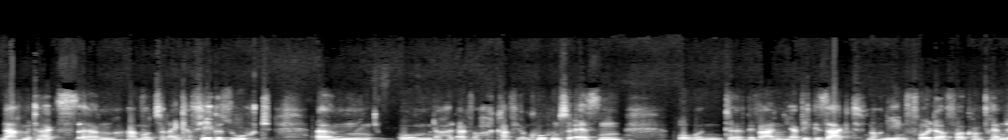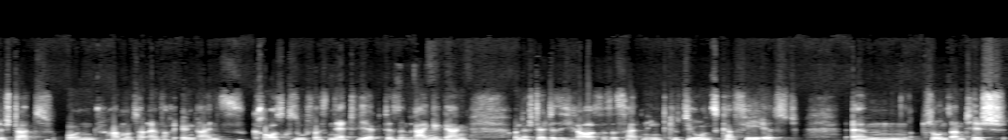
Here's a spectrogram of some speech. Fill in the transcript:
Nachmittags ähm, haben wir uns dann ein Café gesucht, ähm, um da halt einfach Kaffee und Kuchen zu essen. Und äh, wir waren ja, wie gesagt, noch nie in Fulda, vollkommen fremde Stadt und haben uns halt einfach irgendeins rausgesucht, was nett wirkte, sind reingegangen und da stellte sich raus, dass es halt ein Inklusionscafé ist. Ähm, zu uns am Tisch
